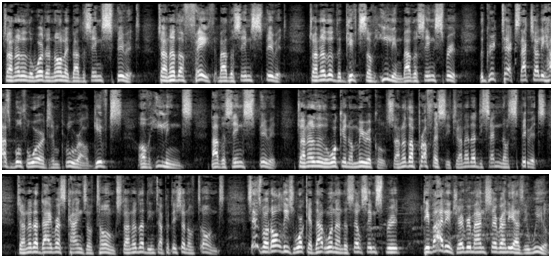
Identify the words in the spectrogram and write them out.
to another the word of knowledge by the same Spirit, to another faith by the same Spirit, to another the gifts of healing by the same Spirit. The Greek text actually has both words in plural, gifts of healings by the same Spirit, to another the working of miracles, to another prophecy, to another discerning of spirits, to another diverse kinds of tongues, to another the interpretation of tongues. It says, but all these work at that one and the self same Spirit, dividing to every man severally as he will.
